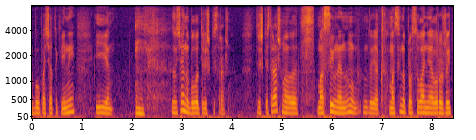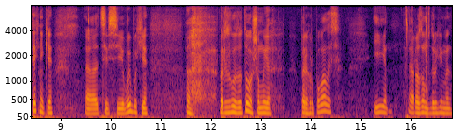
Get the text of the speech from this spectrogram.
Був початок війни і, звичайно, було трішки страшно. Трішки страшно, масивне, ну ну, як масивне просування ворожої техніки, е, ці всі вибухи е, призвели до того, що ми перегрупувались і разом з другими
